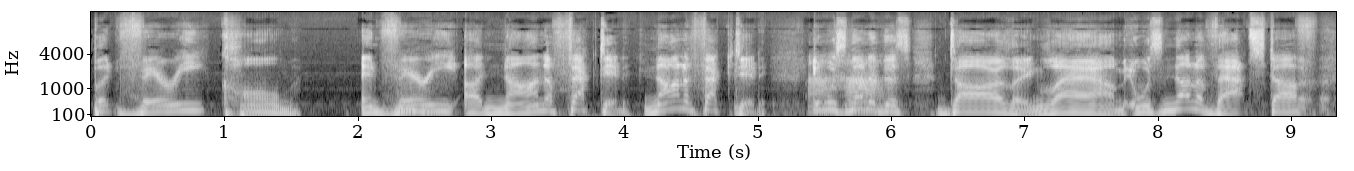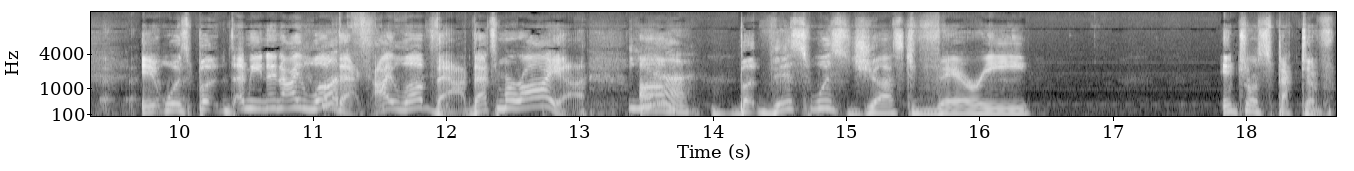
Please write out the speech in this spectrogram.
but very calm and very uh, non affected. Non affected. It was none of Uh-huh. this darling lamb. It was none of that stuff. It was, but I mean, and I love that. I love that. That's Mariah. Um, Yeah. but this was just very introspective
